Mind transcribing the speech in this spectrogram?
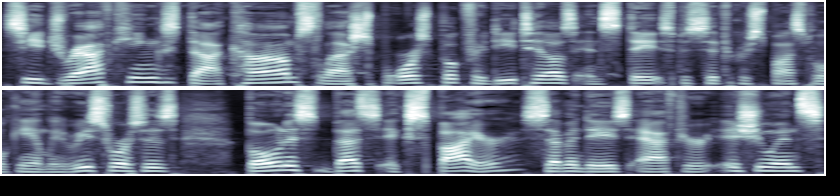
See DraftKings.com slash sportsbook for details and state-specific responsible gambling resources. Bonus bets expire seven days after issuance.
